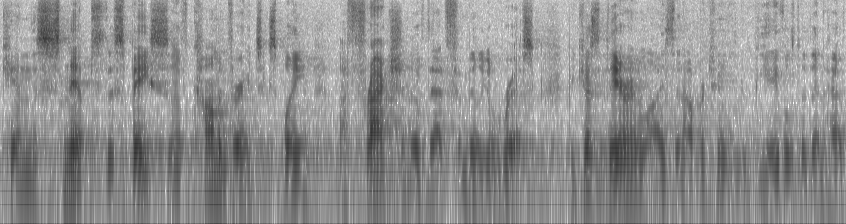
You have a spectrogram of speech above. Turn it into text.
can the SNPs, the space of common variants, explain a fraction of that familial risk? Because therein lies an opportunity to be able to then have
